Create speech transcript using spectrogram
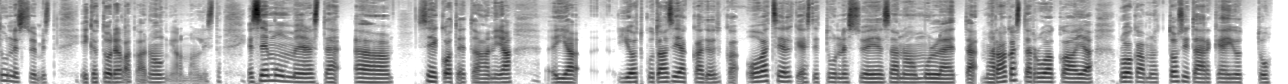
tunnesyömistä eikä mm. todellakaan ongelmallista. Ja se mun mielestä ää, sekoitetaan ja, ja jotkut asiakkaat, jotka ovat selkeästi tunnesyöjä, sanoo mulle, että mä rakastan ruokaa ja ruoka on mulle tosi tärkeä juttu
